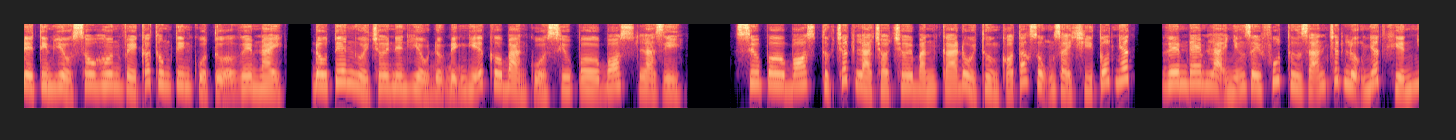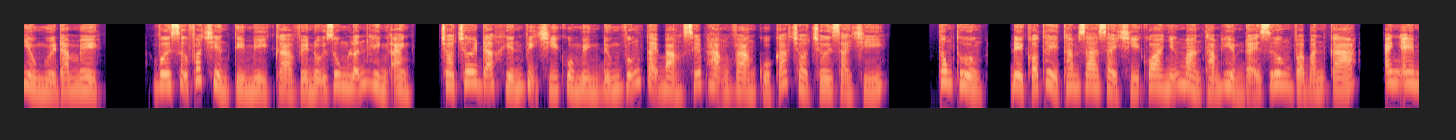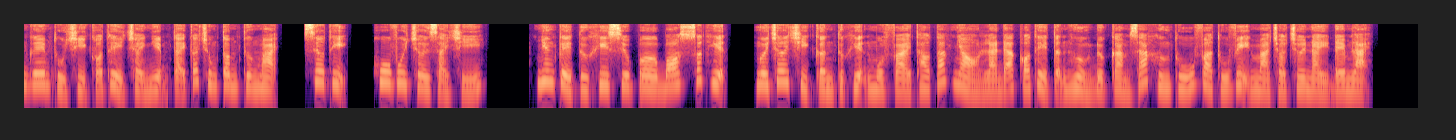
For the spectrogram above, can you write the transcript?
Để tìm hiểu sâu hơn về các thông tin của tựa game này, đầu tiên người chơi nên hiểu được định nghĩa cơ bản của Super Boss là gì. Super Boss thực chất là trò chơi bắn cá đổi thưởng có tác dụng giải trí tốt nhất, game đem lại những giây phút thư giãn chất lượng nhất khiến nhiều người đam mê. Với sự phát triển tỉ mỉ cả về nội dung lẫn hình ảnh, trò chơi đã khiến vị trí của mình đứng vững tại bảng xếp hạng vàng của các trò chơi giải trí. Thông thường, để có thể tham gia giải trí qua những màn thám hiểm đại dương và bắn cá, anh em game thủ chỉ có thể trải nghiệm tại các trung tâm thương mại, siêu thị, khu vui chơi giải trí. Nhưng kể từ khi Super Boss xuất hiện, người chơi chỉ cần thực hiện một vài thao tác nhỏ là đã có thể tận hưởng được cảm giác hứng thú và thú vị mà trò chơi này đem lại.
